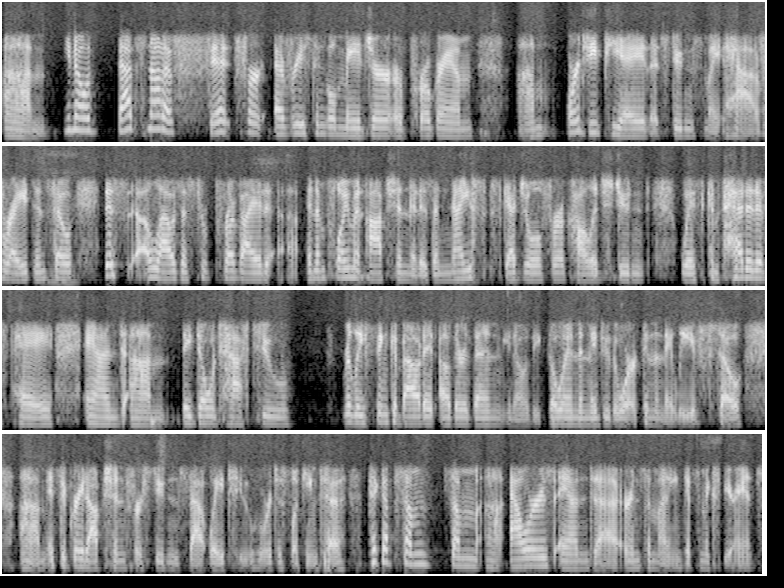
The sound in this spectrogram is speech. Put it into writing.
um, you know, that's not a fit for every single major or program um, or GPA that students might have, right? And so this allows us to provide uh, an employment option that is a nice schedule for a college student with competitive pay, and um, they don't have to really think about it other than you know they go in and they do the work and then they leave. So um, it's a great option for students that way too who are just looking to pick up some some uh, hours and uh, earn some money get some experience.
